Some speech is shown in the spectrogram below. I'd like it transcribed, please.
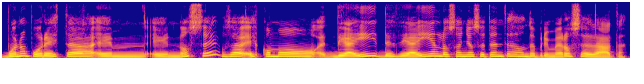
bueno, por esta, em, no sé, o sea, es como de ahí, desde ahí en los años 70 es donde primero se data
